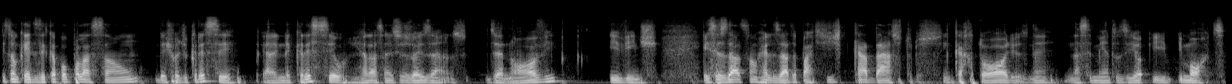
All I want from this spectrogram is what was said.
Isso não quer dizer que a população deixou de crescer. Ela ainda cresceu em relação a esses dois anos, 19 e 20. Esses dados são realizados a partir de cadastros em cartórios, né, nascimentos e, e, e mortes.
